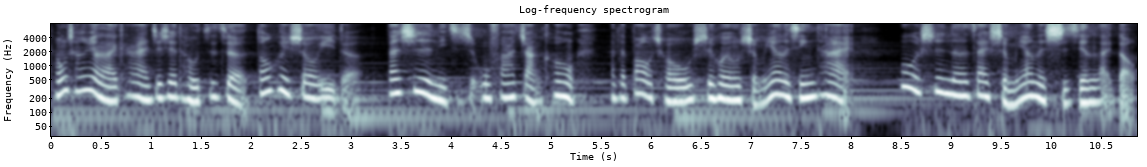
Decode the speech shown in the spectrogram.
从长远来看，这些投资者都会受益的，但是你只是无法掌控他的报酬是会用什么样的心态，或是呢，在什么样的时间来到。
